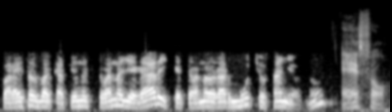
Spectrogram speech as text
para esas vacaciones que van a llegar y que te van a durar muchos años, ¿no? Eso.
